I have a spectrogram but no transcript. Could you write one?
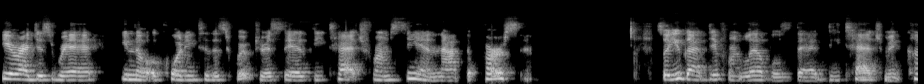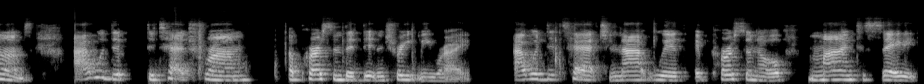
Here I just read, you know, according to the scripture, it says detach from sin, not the person. So you got different levels that detachment comes. I would de- detach from a person that didn't treat me right. I would detach not with a personal mind to say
